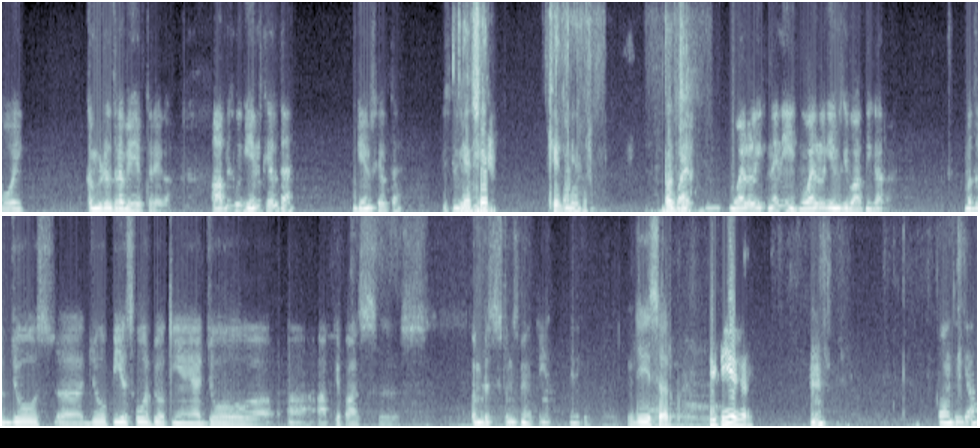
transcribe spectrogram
वो एक कंप्यूटर की तरह बिहेव करेगा। आपने कोई गेम्स खेलता है? गेम्स खेलता है? किसने यस सर खेलते हैं मोबाइल मोबाइल वाले नहीं नहीं मोबाइल वाले गेम्स की बात नहीं कर रहा। मतलब जो जो पी एस फोर पे होती हैं या जो आपके पास कंप्यूटर सिस्टम्स में होती हैं। जी सर। GTA sir. हम्म? कौन सी क्या?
